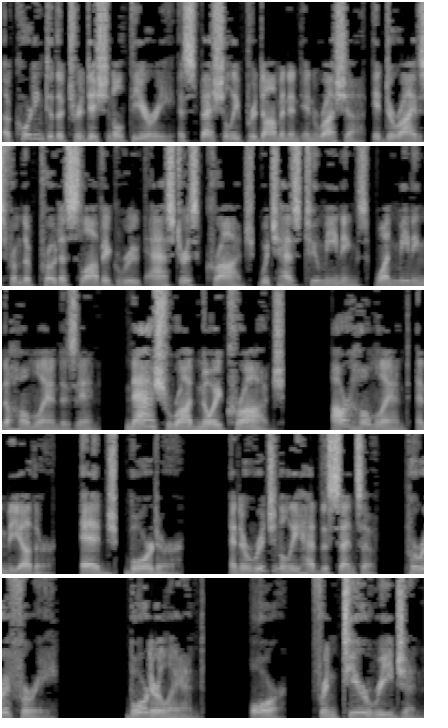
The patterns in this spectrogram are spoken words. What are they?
According to the traditional theory especially predominant in Russia, it derives from the Proto-Slavic root kraj, which has two meanings, one meaning the homeland as in Nash rodnoy kraj, our homeland, and the other edge, border, and originally had the sense of periphery, borderland, or frontier region,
